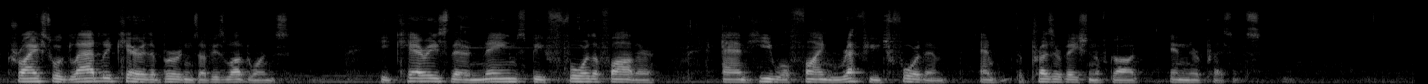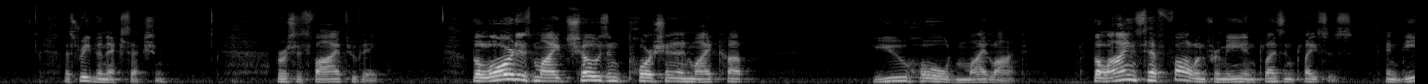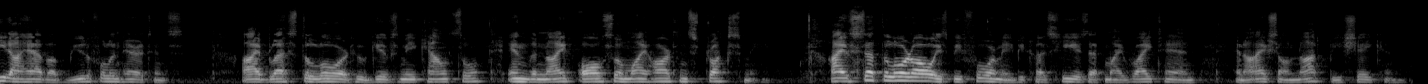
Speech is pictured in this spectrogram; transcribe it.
Christ will gladly carry the burdens of his loved ones. He carries their names before the Father, and he will find refuge for them and the preservation of God in their presence. Let's read the next section, verses 5 through 8. The Lord is my chosen portion and my cup. You hold my lot. The lines have fallen for me in pleasant places. Indeed, I have a beautiful inheritance. I bless the Lord who gives me counsel. In the night also my heart instructs me. I have set the Lord always before me, because he is at my right hand, and I shall not be shaken.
